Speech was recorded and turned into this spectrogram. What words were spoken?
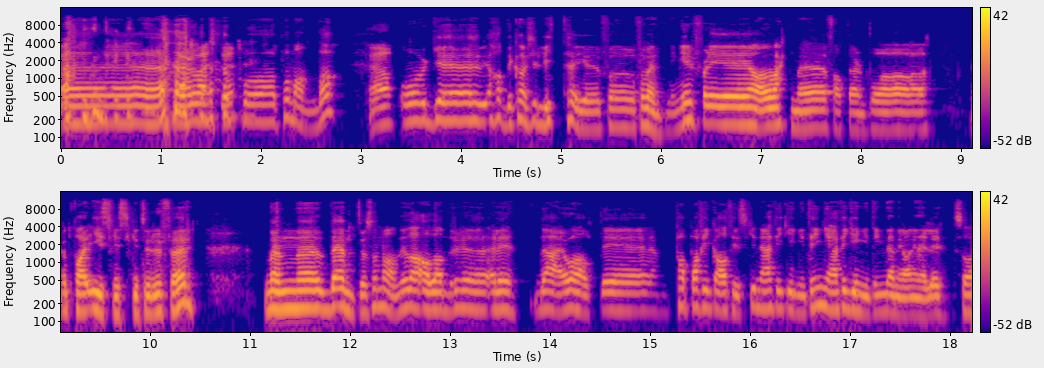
Eh, Det var det verste. på, på mandag. Ja. Og eh, hadde kanskje litt høye for, forventninger, fordi jeg har jo vært med fattern på et par isfisketurer før. Men eh, det endte jo som vanlig, da. Alle andre Eller det er jo alltid Pappa fikk all fisken, jeg fikk ingenting. Jeg fikk ingenting denne gangen heller. Så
